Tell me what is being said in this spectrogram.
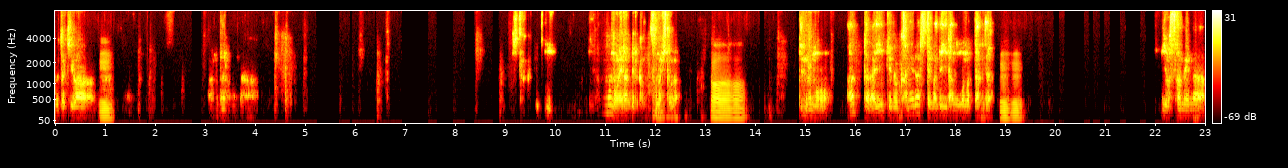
ぶときは、うん。比較的いらんものを選んでるかも、その人が。っああ、ていうのも、あったらいいけど、金出してまでいらんものってあるじゃん。うんうん。良さめな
